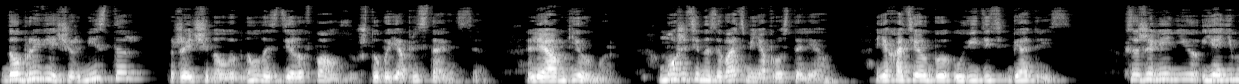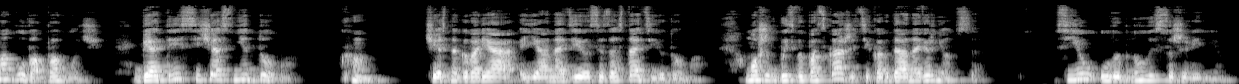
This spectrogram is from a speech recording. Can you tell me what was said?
«Добрый вечер, мистер...» Женщина улыбнулась, сделав паузу, чтобы я представился. «Лиам Гилмор. Можете называть меня просто Лиам. Я хотел бы увидеть Беатрис. К сожалению, я не могу вам помочь. Беатрис сейчас нет дома. Хм. Честно говоря, я надеялся застать ее дома. Может быть, вы подскажете, когда она вернется?» Сью улыбнулась с сожалением.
